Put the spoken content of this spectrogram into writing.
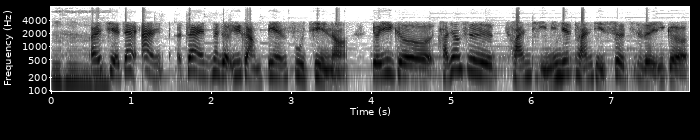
嗯哼。而且在岸在那个渔港边附近呢，有一个好像是团体民间团体设置的一个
